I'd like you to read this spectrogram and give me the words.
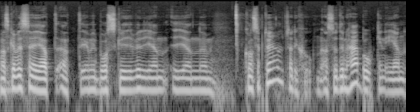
Man ska väl säga att, att Emil Boss skriver i en, i en um, konceptuell tradition. Alltså den här boken är en,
